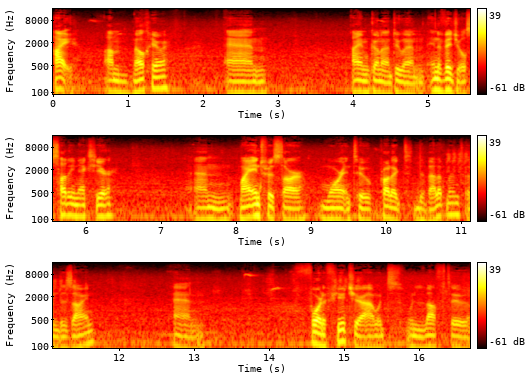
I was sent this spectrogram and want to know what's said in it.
Hi, I'm Melchior and I'm gonna do an individual study next year. And my interests are more into product development and design. And for the future I would, would love to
